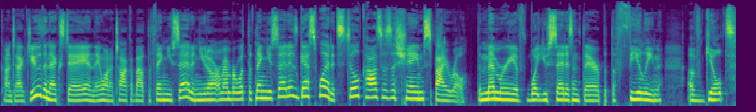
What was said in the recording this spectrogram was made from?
contact you the next day and they want to talk about the thing you said and you don't remember what the thing you said is, guess what? It still causes a shame spiral. The memory of what you said isn't there, but the feeling of guilt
